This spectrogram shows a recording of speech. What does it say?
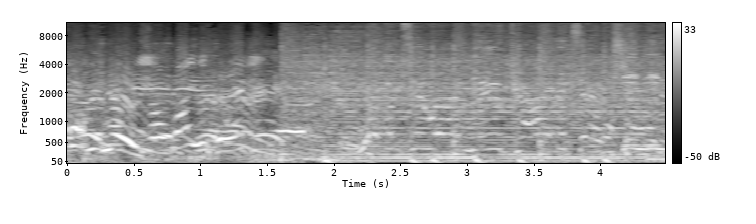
Fuck you! Fuck you! Welcome to a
